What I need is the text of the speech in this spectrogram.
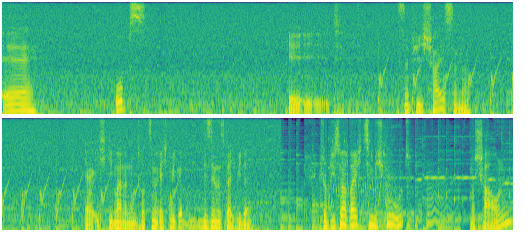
Äh. Ups. Ist natürlich scheiße, ne? Ja, ich gehe mal dann trotzdem recht. Wir wir sehen uns gleich wieder. Ich glaube, diesmal war ich ziemlich gut. Mal schauen.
